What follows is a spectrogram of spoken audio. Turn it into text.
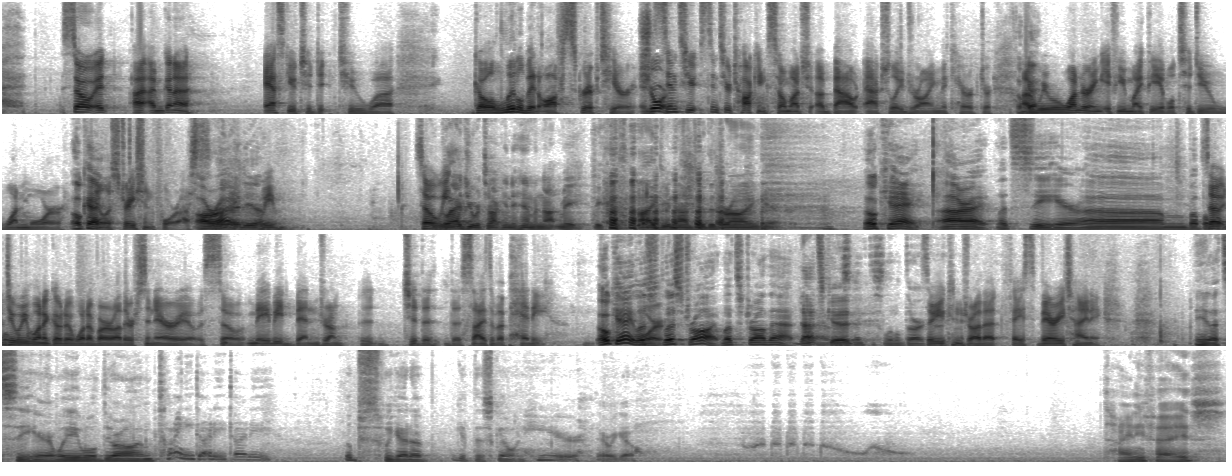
so it, I, I'm going to ask you to, d- to uh, go a little bit off script here. And Sure. Since, you, since you're talking so much about actually drawing the character, Okay. uh, we were wondering if you might be able to do one more Okay. illustration for us. All right. idea. We've, so I'm we, glad you were talking to him and not me because I do not do the drawing here. Okay. All right. Let's see here. Um, bu- bu- So bu- bu- do we want to go to one of our other scenarios? So maybe Ben drunk uh, to the, the size of a penny. Okay. Let's or- let's draw it. Let's draw that. That's All right, Let's good. make this a little darker. So you can draw that face very tiny. Yeah, let's see here. We will draw him tiny, tiny, tiny. Oops. We gotta get this going here. There we go. Tiny face.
